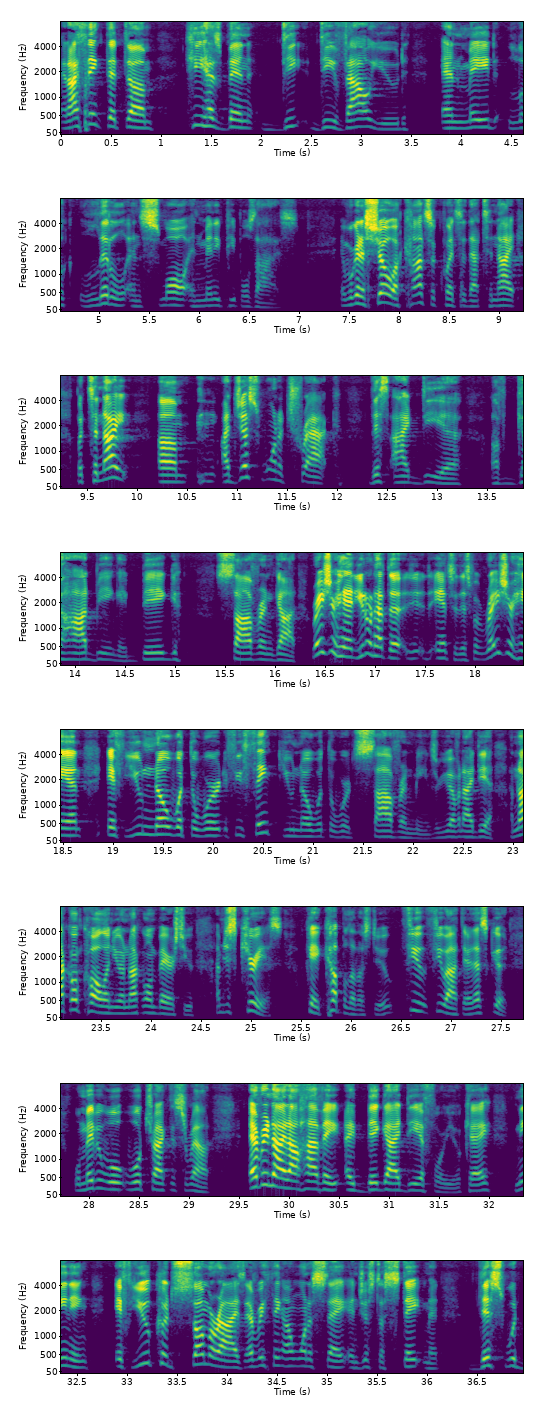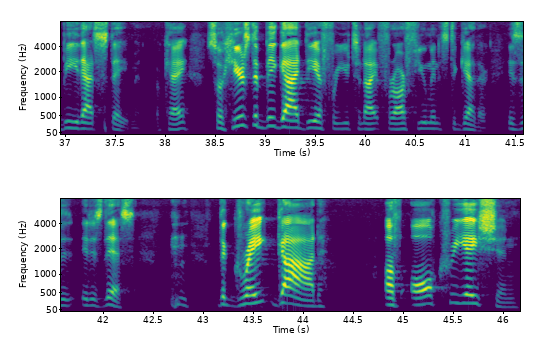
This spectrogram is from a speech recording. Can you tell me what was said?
And I think that um, he has been de- devalued and made look little and small in many people's eyes. And we're going to show a consequence of that tonight. But tonight, um, I just want to track this idea of God being a big, sovereign God. Raise your hand. You don't have to uh, answer this, but raise your hand if you know what the word, if you think you know what the word sovereign means or you have an idea. I'm not going to call on you. I'm not going to embarrass you. I'm just curious. Okay, a couple of us do. Few, few out there. That's good. Well, maybe we'll, we'll track this around. Every night I'll have a, a big idea for you, okay? Meaning, if you could summarize everything I want to say in just a statement, this would be that statement, okay? So here's the big idea for you tonight for our few minutes together. Is it, it is this. the great God of all creation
